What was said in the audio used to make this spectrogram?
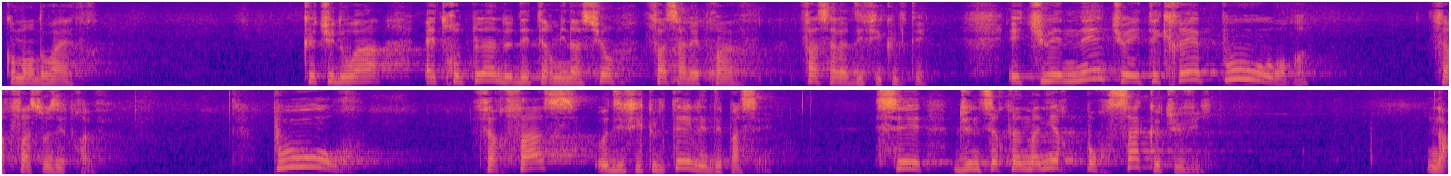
comment on doit être. Que tu dois être plein de détermination face à l'épreuve, face à la difficulté. Et tu es né, tu as été créé pour faire face aux épreuves, pour faire face aux difficultés et les dépasser. C'est d'une certaine manière pour ça que tu vis. Non.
